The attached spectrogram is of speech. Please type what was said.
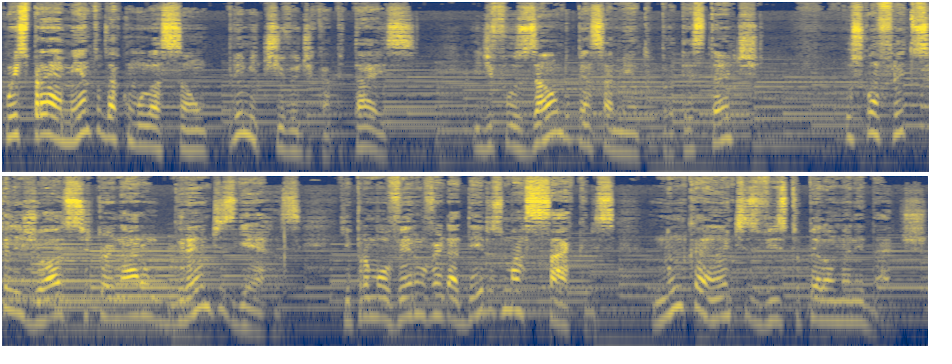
Com o espraiamento da acumulação primitiva de capitais e difusão do pensamento protestante, os conflitos religiosos se tornaram grandes guerras que promoveram verdadeiros massacres nunca antes vistos pela humanidade.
